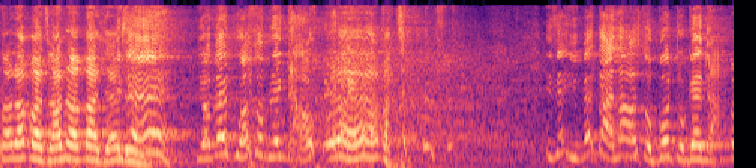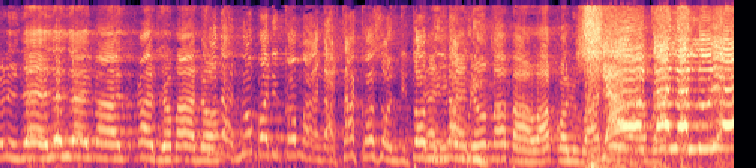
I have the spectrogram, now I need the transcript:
ọlọ́kọ̀ tí wọn náà bàjẹ́ ni Your vehicle also break down. ó lè ẹ́ bàjẹ́. He said, You better allow us to go together so that nobody come and attack us on the terminal ẹnikẹ́ni ó bridge. Shout hallelujah!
